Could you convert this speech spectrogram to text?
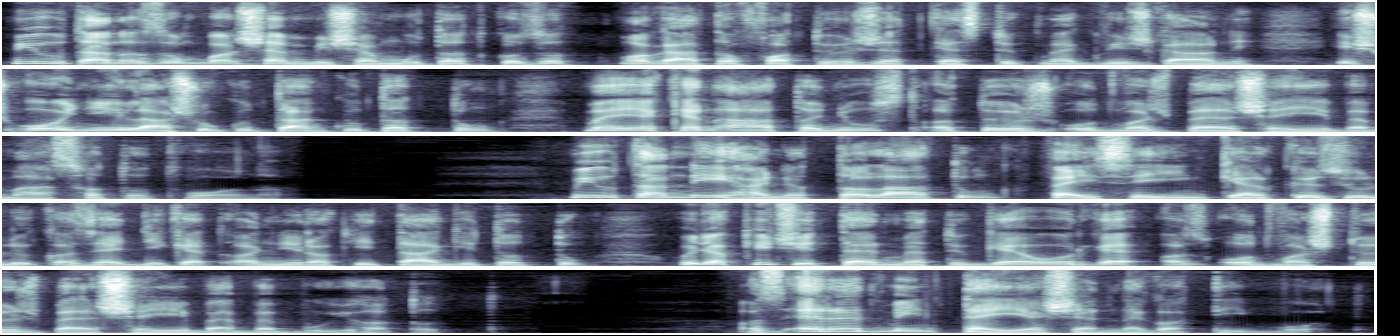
Miután azonban semmi sem mutatkozott, magát a fatörzset kezdtük megvizsgálni, és oly nyílások után kutattunk, melyeken át a nyuszt a törzs odvas belsejébe mászhatott volna. Miután néhányat találtunk, fejszéinkkel közülük az egyiket annyira kitágítottuk, hogy a kicsi termetű George az odvas törzs belsejébe bebújhatott. Az eredmény teljesen negatív volt.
